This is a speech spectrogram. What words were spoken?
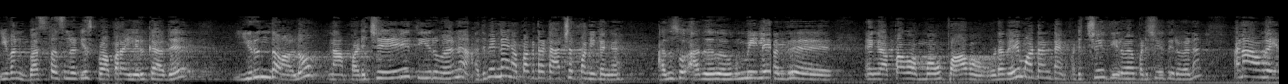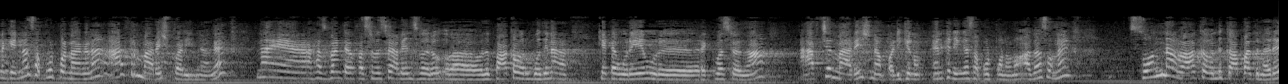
ஈவன் பஸ் ஃபெசிலிட்டிஸ் ப்ராப்பரா இருக்காது. இருந்தாலும் நான் படிச்சே தீருவேன்னு அதுவே என்ன எங்க அப்பா கிட்ட டார்ச்சர் பண்ணிட்டேங்க. அது சொ- அது உண்மையிலே வந்து எங்க அப்பாவும் அம்மாவும் பாவம். விடவே மாட்டேன்ட்டேன். படிச்சே தீருவேன் படிச்சே தீருவேன்னு. ஆனா அவங்க எனக்கு என்ன சப்போர்ட் பண்ணாங்கன்னா ஆஃப்டர் மேரேஜ் பாடினாங்க. நான் என் ஹஸ்பண்ட் ஃபர்ஸ்ட் ஃபர்ஸ்ட் அலைன்ஸ் வரும் வந்து பார்க்க வரும்போது நான் கேட்ட ஒரே ஒரு ரெக்வஸ்ட் தான் ஆஃப்டர் மேரேஜ் நான் படிக்கணும். எனக்கு நீங்க சப்போர்ட் பண்ணணும். அதான் சொன்னேன். சொன்ன வாக்க வந்து காப்பாத்தினாரு.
